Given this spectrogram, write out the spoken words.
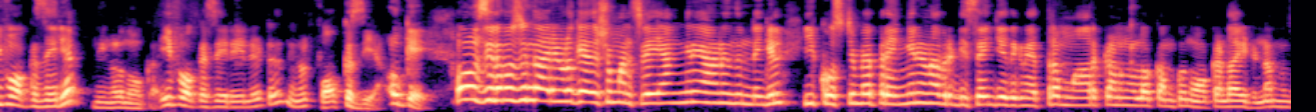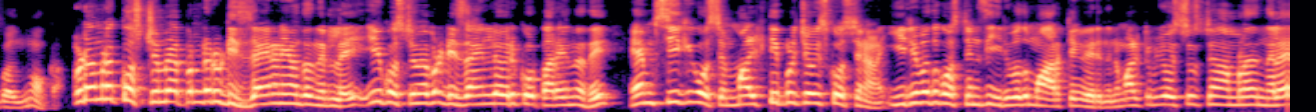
ഈ ഫോക്കസ് ഏരിയ നിങ്ങൾ നോക്കുക. ഈ ഫോക്കസ് ഏരിയയിലിട്ട് നിങ്ങൾ ഫോക്കസ് ചെയ്യുക. ഓക്കെ അപ്പോൾ സിലബസും കാര്യങ്ങളൊക്കെ ഏകദേശം മനസ്സിലായി. അങ്ങനെയാണെന്നുണ്ടെങ്കിൽ ഈ ക്വസ്റ്റ്യൻ പേപ്പർ എങ്ങനെയാണ് അവർ ഡിസൈൻ ചെയ്തിരിക്കുന്നത്? എത്ര മാർക്കാണെന്നുള്ളതൊക്കെ നമുക്ക് നോക്കേണ്ടതായിട്ടുണ്ട്. നമുക്ക് അത് നോക്കാം. ഇവിടെ നമ്മുടെ ക്വസ്റ്റ്യൻ പേപ്പറിന്റെ ഒരു ഡിസൈനാണ് ഞാൻ തന്നിട്ടില്ലേ ഈ ക്വസ്റ്റ്യൻ പേപ്പർ ഡിസൈനിൽ അവർ പറയുന്നത് എം സി ക്ക് ക്വസ്റ്റ്യൻ മൾട്ടിപ്പിൾ ചോയ്സ് ക്വസ്റ്റ്യൻ ആണ്. ഇരുപത് ക്വസ്റ്റ്യൻസ് ഇരുപത് മാർക്കിന് വരുന്നുണ്ട്. മൾട്ടിപ്പിൾ ചോയ്സ് ക്വസ്റ്റ്യൻ നമ്മൾ ഇന്നലെ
